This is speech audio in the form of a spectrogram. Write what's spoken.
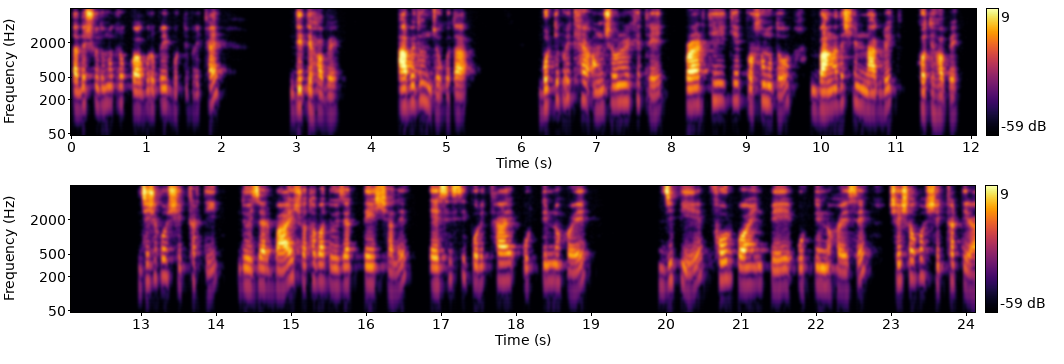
তাদের শুধুমাত্র ক গ্রুপেই ভর্তি পরীক্ষায় দিতে হবে। আবেদন যোগ্যতা। ভর্তি পরীক্ষায় অংশগ্রহণের ক্ষেত্রে প্রার্থীকে প্রথমত বাংলাদেশের নাগরিক হতে হবে। যে সকল শিক্ষার্থী দুই হাজার বাইশ অথবা দুই হাজার তেইশ সালে এসএসসি পরীক্ষায় উত্তীর্ণ হয়ে জিপিএ ফোর পয়েন্ট পেয়ে উত্তীর্ণ হয়েছে সেই সকল শিক্ষার্থীরা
